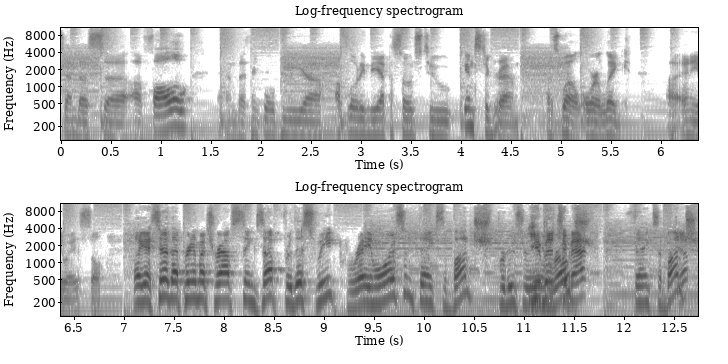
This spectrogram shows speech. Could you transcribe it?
send us uh, a follow, and I think we'll be uh, uploading the episodes to Instagram as well, or a link. Uh, anyways, so like I said, that pretty much wraps things up for this week. Wray Morrison, thanks a bunch. Producer you Ian Roach, thanks a bunch.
